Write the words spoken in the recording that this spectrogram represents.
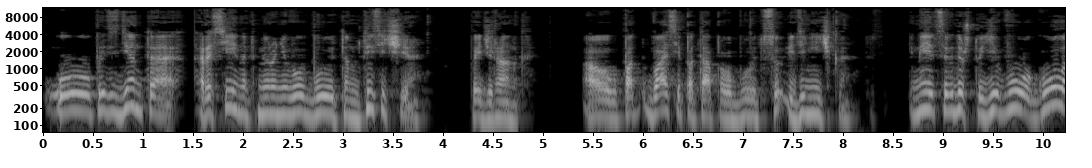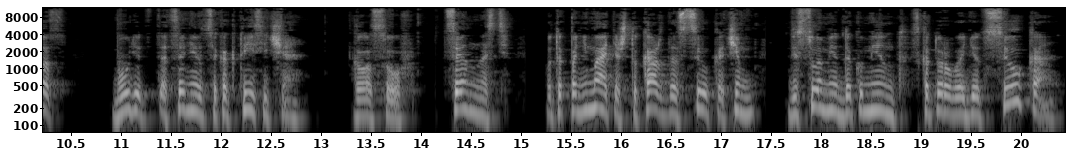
У президента России, например, у него будет там тысяча пейджранг, а у Васи Потапова будет единичка. Имеется в виду, что его голос будет оцениваться как тысяча голосов. Ценность. Вот так понимаете, что каждая ссылка, чем весомее документ, с которого идет ссылка,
